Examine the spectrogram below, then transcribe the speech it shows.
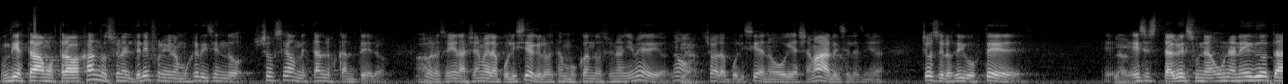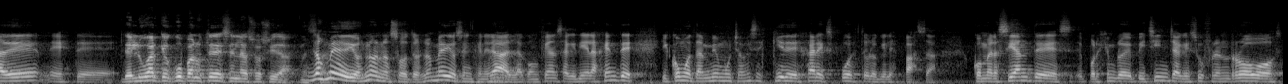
Un día estábamos trabajando, suena el teléfono y una mujer diciendo, yo sé dónde están los canteros. Ah. Bueno, señora, llame a la policía que los están buscando hace un año y medio. No, yo a la policía no voy a llamar, dice la señora. Yo se los digo a ustedes. Eh, esa es tal vez una, anécdota de... Este, Del lugar que ocupan ustedes en la sociedad. Los medios, no nosotros, los medios en general, la confianza que tiene la gente y cómo también muchas veces quiere dejar expuesto lo que les pasa. Comerciantes, por ejemplo, de Pichincha que sufren robos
